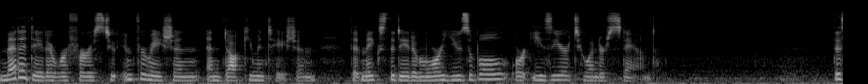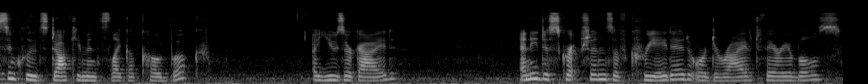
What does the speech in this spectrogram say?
Metadata refers to information and documentation that makes the data more usable or easier to understand. This includes documents like a codebook, a user guide, any descriptions of created or derived variables,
